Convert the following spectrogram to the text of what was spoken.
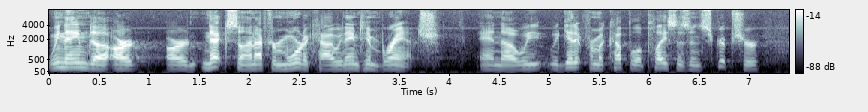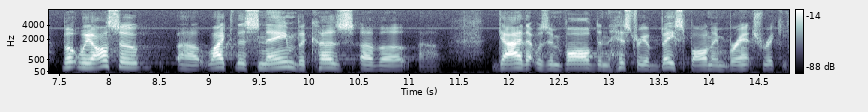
We named uh, our, our next son after Mordecai, we named him Branch. And uh, we, we get it from a couple of places in Scripture, but we also uh, like this name because of a, a, guy that was involved in the history of baseball named Branch Rickey.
